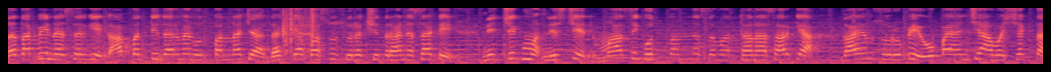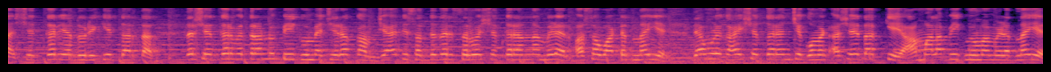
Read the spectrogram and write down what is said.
तथापि नैसर्गिक आपत्ती दरम्यान उत्पन्नाच्या धक्क्यापासून सुरक्षित राहण्यासाठी निश्चित निश्चित मासिक उत्पन्न समर्थनासारख्या कायमस्वरूपी उपायांची आवश्यकता शेतकरी अधोरेखित करतात. तर शेतकरी मित्रांनो पीक विम्याची रक्कम जी आहे ती सध्या तरी सर्व शेतकऱ्यांना मिळेल असं वाटत नाहीये. त्यामुळे काही शेतकऱ्यांचे कमेंट असे येतात की आम्हाला पीक विमा मिळत नाहीये.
